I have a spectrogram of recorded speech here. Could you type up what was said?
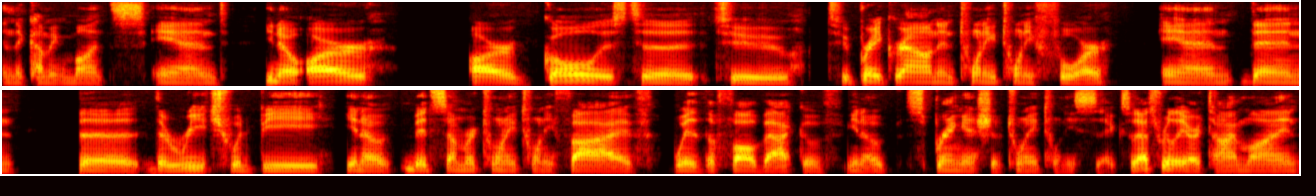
in the coming months. And, you know, our our goal is to to to break ground in 2024 and then the the reach would be you know midsummer 2025 with a fallback of you know springish of 2026 so that's really our timeline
